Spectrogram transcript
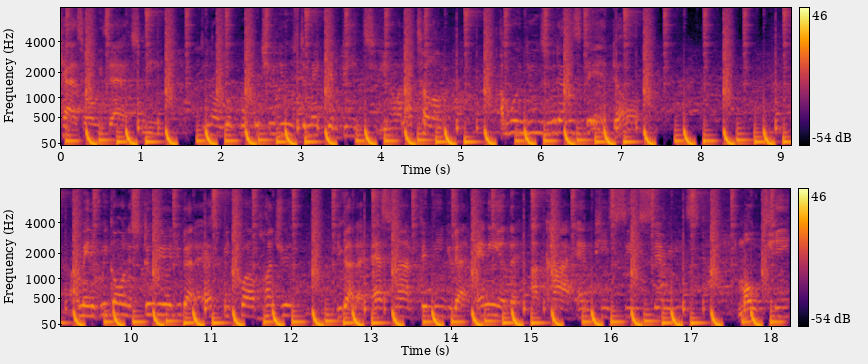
cats always ask me, you know, what, what, what you use to make your beats, you know, and I tell them, I'm gonna use whatever's there, dog. I mean, if we go in the studio, you got an SP1200, you got an S950, you got any of the Akai MPC series, Motif,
